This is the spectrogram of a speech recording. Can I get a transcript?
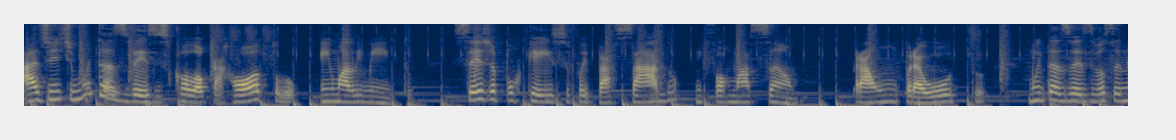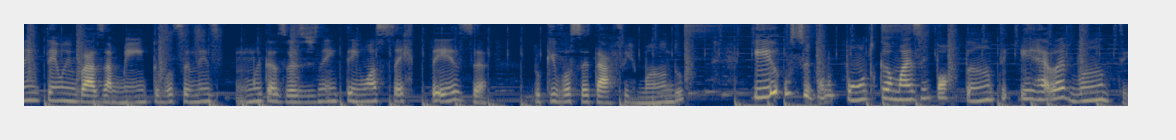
a gente muitas vezes coloca rótulo em um alimento, seja porque isso foi passado, informação para um, para outro. Muitas vezes você nem tem um embasamento, você nem, muitas vezes nem tem uma certeza do que você está afirmando. E o segundo ponto, que é o mais importante e relevante:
